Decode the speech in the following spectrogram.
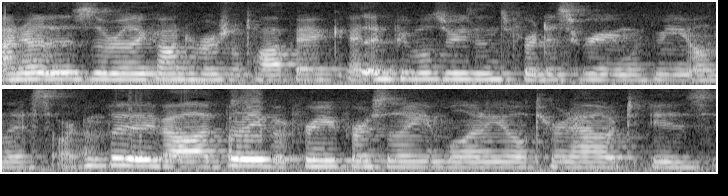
I know this is a really controversial topic and people's reasons for disagreeing with me on this are completely valid, but for me personally, millennial turnout is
